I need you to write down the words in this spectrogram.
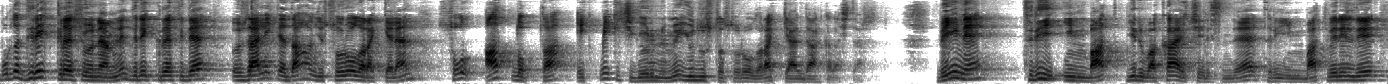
Burada direkt grafi önemli. Direkt grafide özellikle daha önce soru olarak gelen sol alt lobda ekmek içi görünümü Yudus'ta soru olarak geldi arkadaşlar. Ve yine tri imbat bir vaka içerisinde tri imbat verildi.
